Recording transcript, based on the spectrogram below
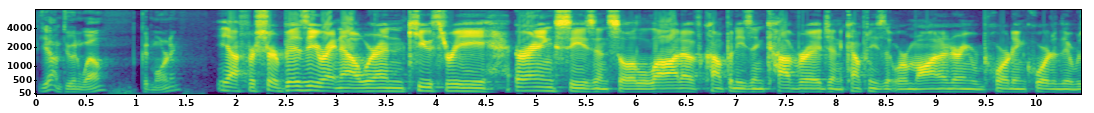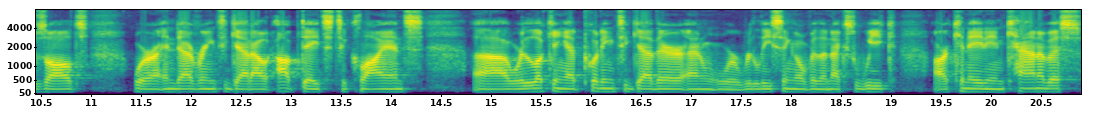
Yeah, I'm doing well. Good morning. Yeah, for sure. Busy right now. We're in Q3 earnings season, so a lot of companies in coverage and companies that we're monitoring, reporting quarterly results. We're endeavoring to get out updates to clients. Uh, we're looking at putting together and we're releasing over the next week our Canadian cannabis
